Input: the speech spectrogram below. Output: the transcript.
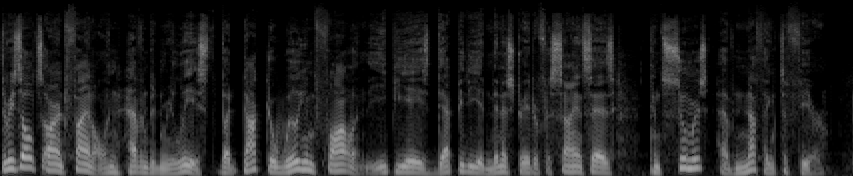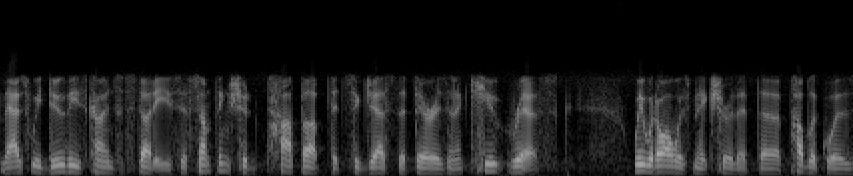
The results aren't final and haven't been released, but Dr. William Farland, the EPA's Deputy Administrator for Science, says consumers have nothing to fear. As we do these kinds of studies, if something should pop up that suggests that there is an acute risk, we would always make sure that the public was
